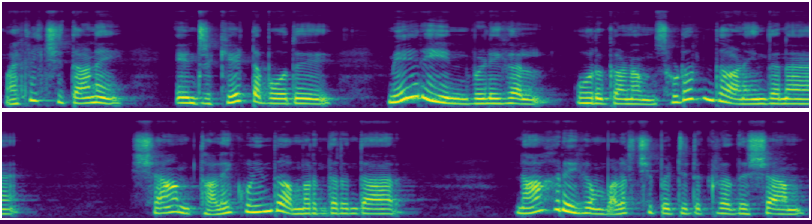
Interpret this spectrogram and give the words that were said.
மகிழ்ச்சி தானே? என்று கேட்டபோது மேரியின் விழிகள் ஒரு கணம் சுடர்ந்து அணைந்தன. ஷாம் தலை குனிந்து அமர்ந்திருந்தார். நாகரிகம் வளர்ச்சி பெற்றிருக்கிறது ஷாம்.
